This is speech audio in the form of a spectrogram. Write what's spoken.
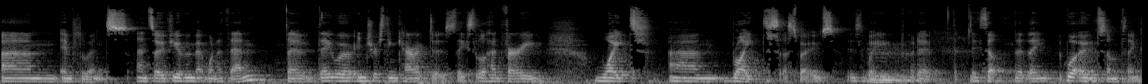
um, influence. And so if you ever met one of them, they, they were interesting characters. They still had very white um, rights, I suppose, is the way mm. you put it. They felt that they were owed something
